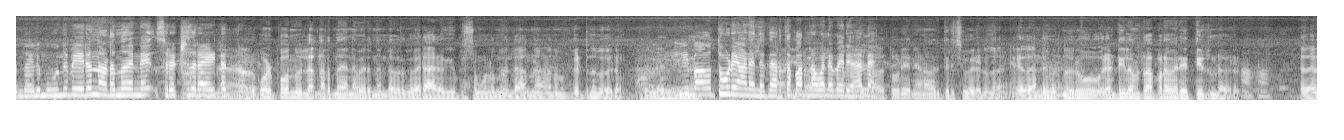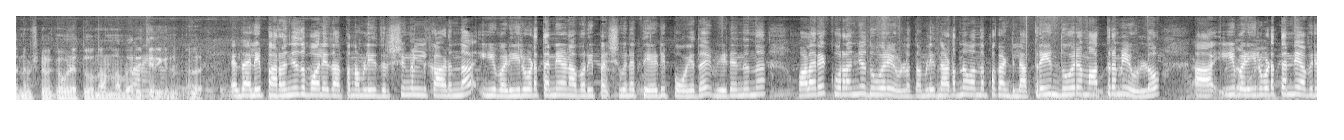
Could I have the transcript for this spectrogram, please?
എന്തായാലും മൂന്ന് പേരും നടന്നു തന്നെ സുരക്ഷിതരായിട്ട്. അവർ കുഴപ്പമൊന്നുമില്ല. നടന്നു തന്നെ വരുന്നുണ്ട്. അവർക്ക് വേറെ ആരോഗ്യ പ്രശ്നങ്ങളൊന്നും ഇല്ല എന്നാണ് നമുക്ക് കിട്ടുന്ന വിവരം. ഈ ഭാഗത്തൂടെയാണല്ലേ? നേരത്തെ പറഞ്ഞ പോലെ വരിക അല്ലെ? ഭാഗത്തൂടെ തന്നെയാണ് അവർ തിരിച്ചു വരുന്നത്. ഏതാണ്ട് ഇവിടുന്ന് ഒരു രണ്ട് കിലോമീറ്റർ അപ്പുറം വരെ എത്തിയിട്ടുണ്ട് അവർ. ഏതായാലും നിമിഷങ്ങൾക്ക് അവിടെ എത്തുമെന്നാണ് നമ്മൾ അറിയിച്ചിരിക്കുന്നത്. അതെ. എന്തായാലും ഈ പറഞ്ഞതുപോലെ ഇത് അപ്പം നമ്മൾ ഈ ദൃശ്യങ്ങളിൽ കാണുന്ന ഈ വഴിയിലൂടെ തന്നെയാണ് അവർ ഈ പശുവിനെ തേടി പോയത്. വീടിൽ നിന്ന് വളരെ കുറഞ്ഞ ദൂരേ ഉള്ളൂ. നമ്മൾ ഈ നടന്നു വന്നപ്പോൾ കണ്ടില്ല അത്രയും ദൂരം മാത്രമേ ഉള്ളൂ. ഈ വഴിയിലൂടെ തന്നെ അവർ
